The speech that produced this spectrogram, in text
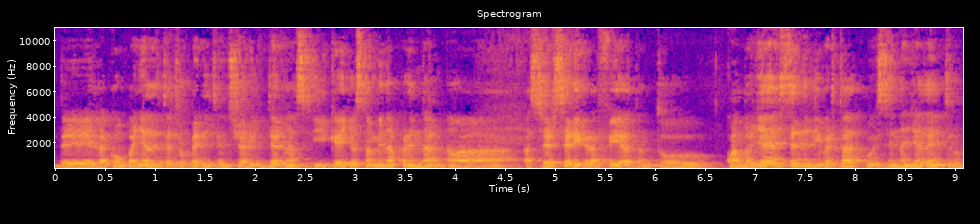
de la compañía de teatro penitenciario internas y que ellos también aprendan a hacer serigrafía tanto cuando ya estén en libertad o estén allá adentro.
